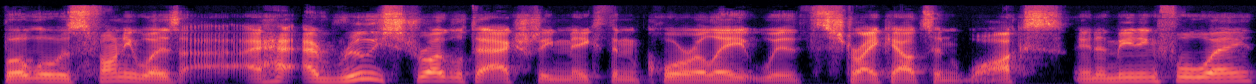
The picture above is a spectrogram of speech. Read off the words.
But what was funny was I I really struggled to actually make them correlate with strikeouts and walks in a meaningful way.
